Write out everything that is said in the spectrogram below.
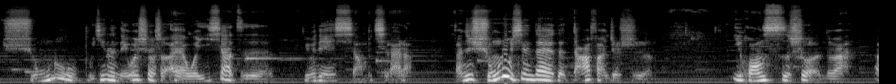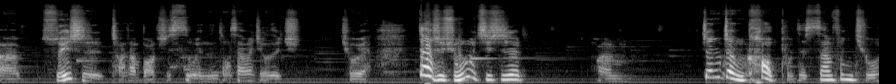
雄鹿补进了哪位射手？哎呀，我一下子有点想不起来了。反正雄鹿现在的打法就是一黄四射，对吧？啊，随时场上保持四位能投三分球的球球员，但是雄鹿其实，嗯，真正靠谱的三分球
